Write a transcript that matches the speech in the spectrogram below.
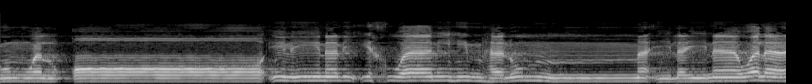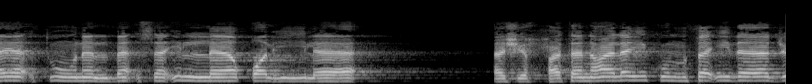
وَالْقَائِلِينَ لِإِخْوَانِهِمْ هَلُمَّ إِلَيْنَا وَلَا يَأْتُونَ الْبَأْسَ إِلَّا قَلِيلًا. أَشِحَّةً عَلَيْكُمْ فَإِذَا جَاءَ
